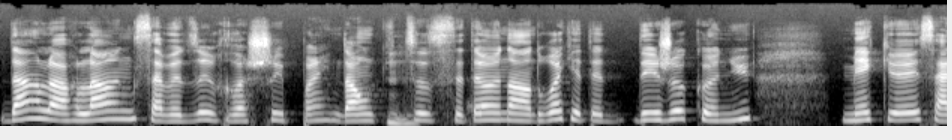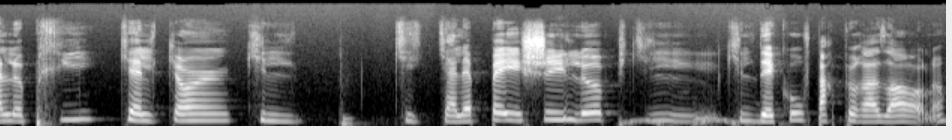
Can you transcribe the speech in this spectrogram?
dans leur langue, ça veut dire rocher peint. Donc, Mhm. c'était un endroit qui était déjà connu, mais que ça l'a pris quelqu'un qui, qui, qui allait pêcher là, puis qui, qui le découvre par pur hasard. Là.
